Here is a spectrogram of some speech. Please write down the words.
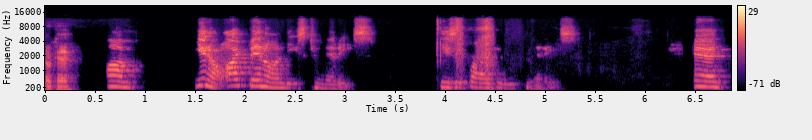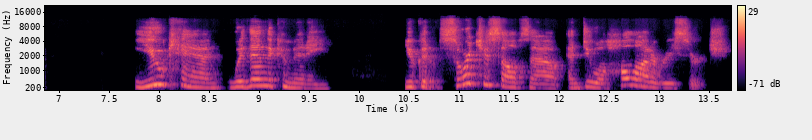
Okay, Um, you know, I've been on these committees, these advisory committees. And you can, within the committee, you can sort yourselves out and do a whole lot of research.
